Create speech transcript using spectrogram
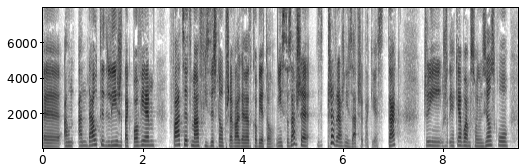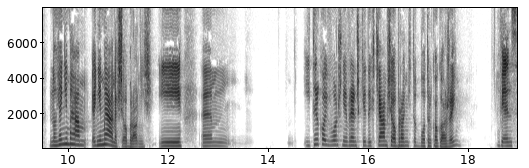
E, undoubtedly, że tak powiem, facet ma fizyczną przewagę nad kobietą. Nie jest to zawsze, przeważnie zawsze tak jest, tak? Czyli jak ja byłam w swoim związku, no ja nie miałam, ja nie miałam jak się obronić. I, um, i tylko i wyłącznie wręcz, kiedy chciałam się obronić, to było tylko gorzej. Więc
